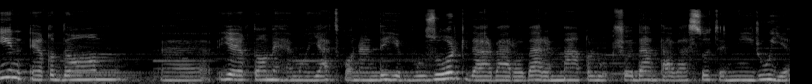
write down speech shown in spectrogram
این اقدام یه اقدام حمایت کننده بزرگ در برابر مغلوب شدن توسط نیروی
